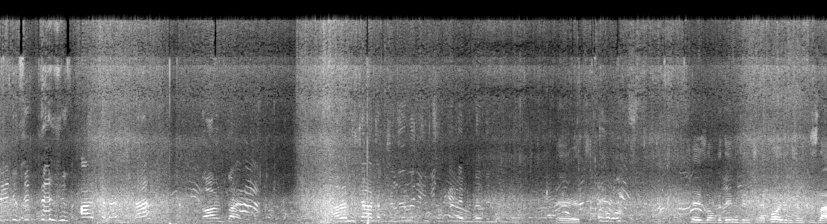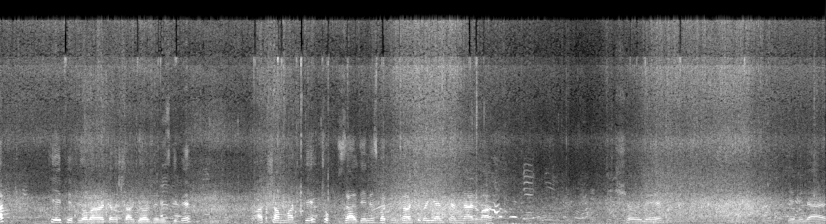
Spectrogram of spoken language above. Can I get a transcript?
denizin deniz arkadaşlar. Doğru doğru. Ama biz de orada çocuğumuz için çıktı ve burada dinliyoruz. Evet. Şezlong'u denizin içine koydu bizim kızlar. Keyif yapıyorlar arkadaşlar gördüğünüz gibi. Akşam vakti. Çok güzel deniz. Bakın karşıda yelkenler var. Şöyle. Gemiler.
